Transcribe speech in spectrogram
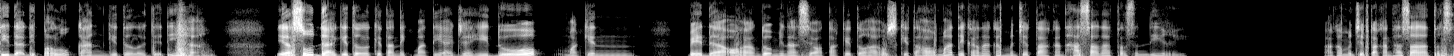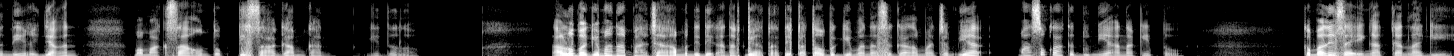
tidak diperlukan gitu loh. Jadi ya ya sudah gitu loh kita nikmati aja hidup. Makin beda orang dominasi otak itu harus kita hormati karena akan menciptakan hasanah tersendiri akan menciptakan hasanah tersendiri. Jangan memaksa untuk diseragamkan gitu loh. Lalu bagaimana Pak cara mendidik anak biar tertib atau bagaimana segala macam? Ya masuklah ke dunia anak itu. Kembali saya ingatkan lagi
